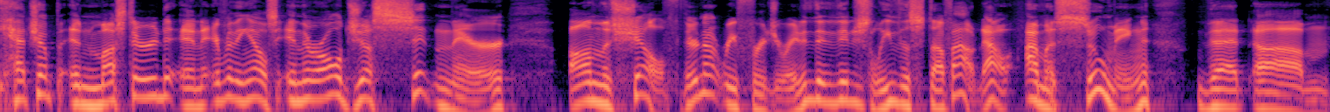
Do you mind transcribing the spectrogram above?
ketchup and mustard and everything else, and they're all just sitting there on the shelf. They're not refrigerated; they, they just leave the stuff out. Now, I'm assuming that um,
